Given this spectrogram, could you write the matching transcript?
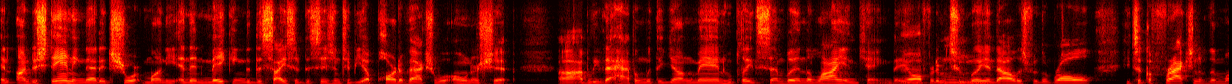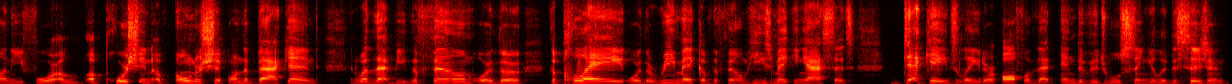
and understanding that it's short money, and then making the decisive decision to be a part of actual ownership. Uh, I believe that happened with the young man who played Simba in The Lion King. They Mm. offered him two million dollars for the role. He took a fraction of the money for a, a portion of ownership on the back end, and whether that be the film or the the play or the remake of the film, he's making assets decades later off of that individual singular decision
